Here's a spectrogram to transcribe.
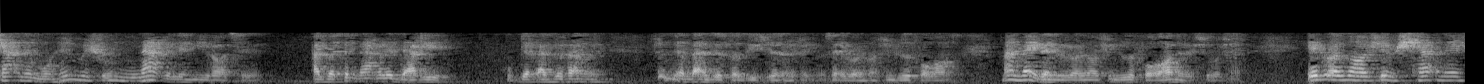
شعن مهمشون نقل میراسه البته نقل دقیق. خوب دقت بفرمایید. چون دیدم بعضی سازیش داره مثلا ابراهیم هاشم جز فقها من نیدم ابراهیم هاشم جز فقها نوشته باشن ابراهیم هاشم شعنش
